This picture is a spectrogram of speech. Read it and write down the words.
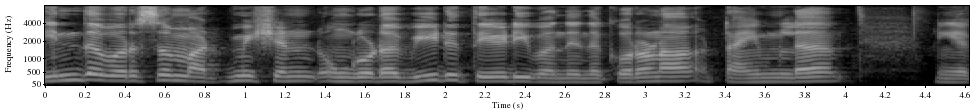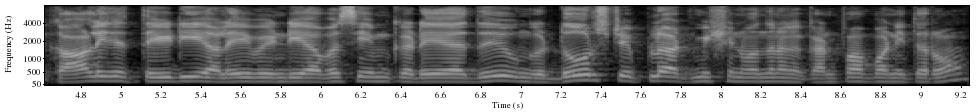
இந்த வருஷம் அட்மிஷன் உங்களோட வீடு தேடி வந்து இந்த கொரோனா டைமில் நீங்கள் காலேஜை தேடி அலைய வேண்டிய அவசியம் கிடையாது. உங்கள் டோர் ஸ்டெப்பில் அட்மிஷன் வந்து நாங்கள் கன்ஃபார்ம் பண்ணி தரோம்.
